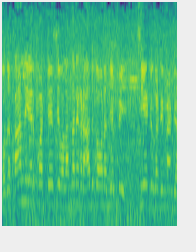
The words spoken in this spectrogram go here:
ఒక కాలనీ ఏర్పాటు చేసి వాళ్ళందరినీ ఇక్కడ ఆదుకోవాలని చెప్పి సిఐటిగా డిమాండ్ చేస్తారు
